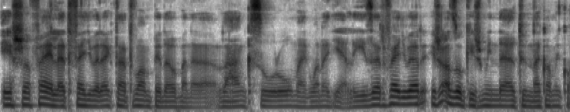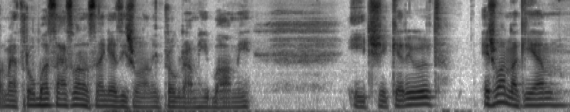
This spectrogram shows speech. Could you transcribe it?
és a fejlett fegyverek, tehát van például benne lángszóró, meg van egy ilyen lézerfegyver, és azok is mind eltűnnek, amikor metróba szállsz, valószínűleg ez is valami programhiba, ami így sikerült. És vannak ilyen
